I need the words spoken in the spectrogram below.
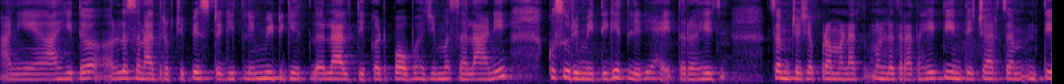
आणि इथं लसण अद्रकची पेस्ट घेतली मीठ घेतलं लाल तिखट पावभाजी मसाला आणि कसुरी मेथी घेतलेली आहे. तर हे चमच्याच्या प्रमाणात म्हणलं तर आता हे तीन ते चार चम ती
